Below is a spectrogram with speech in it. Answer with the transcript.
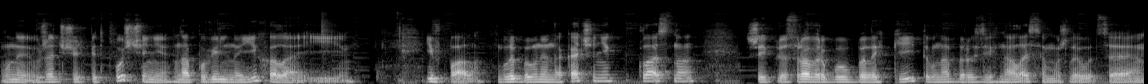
Вони вже чуть-чуть підпущені, вона повільно їхала і і впала. Були б вони накачані класно, ще й плюс ровер був би легкий, то вона би розігналася. Можливо, це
